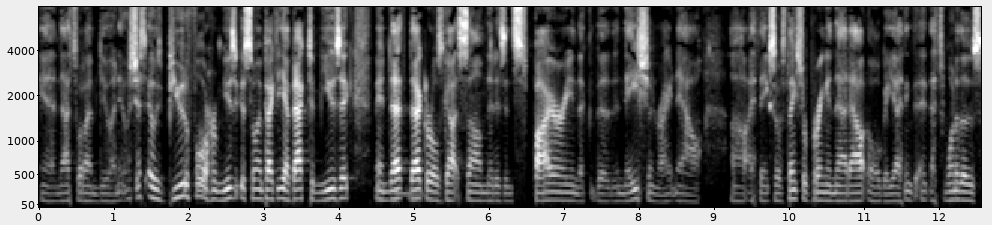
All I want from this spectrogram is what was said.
And that's what I'm doing. It was just it was beautiful. Her music is so impacting. Yeah, back to music. Man, that that girl's got some that is inspiring the the, the nation right now. Uh, I think so. Thanks for bringing that out, Olga. Yeah, I think that that's one of those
